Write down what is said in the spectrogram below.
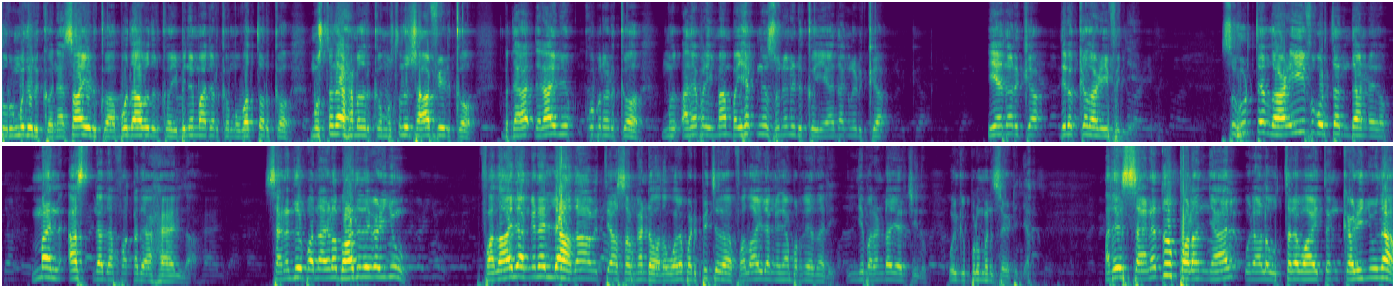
തുറമുദ് എടുക്കോ നസായി എടുക്കോ അബുദാബുദ് എടുക്കോ ഇബിനുമാജ് എടുക്കോ മുബത്ത് എടുക്കോ മുസ്തദ് അഹമ്മദ് എടുക്കോ മുസ്തദ് ഷാഫി എടുക്കോ ദലാലി കുബർ എടുക്കോ അതേപോലെ ഇമാം ബൈഹക്കിന് സുനൻ എടുക്കോ ഏതാങ്ങൾ എടുക്കുക? ഏതെടുക്കുക ഇതിലൊക്കെ ലഴീഫില്ലേ സുഹൃത്തെ വഴീഫ് കൊടുത്ത എന്താണ്? മൻ അസ്നദ ഫഖദ അഹല്ല സനദ് പറഞ്ഞ ബാധ്യത കഴിഞ്ഞു. ഫലായിൽ അങ്ങനെയല്ല അതാ വ്യത്യാസം. കണ്ടോ? അതുപോലെ പഠിപ്പിച്ചതാ. ഫലായിൽ അങ്ങനെ ഞാൻ പറഞ്ഞു തന്നാൽ ഇനി പറയണ്ട വിചാരിച്ചിരുന്നു. ഒരിക്കൽ ഇപ്പോഴും മനസ്സിലായിട്ടില്ല. അത് സനദ് പറഞ്ഞാൽ ഒരാളെ ഉത്തരവാദിത്തം കഴിഞ്ഞു എന്നാ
